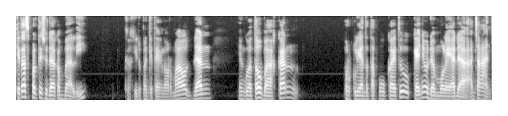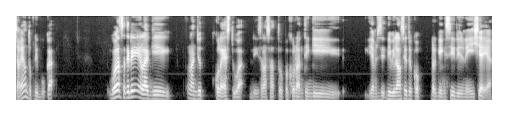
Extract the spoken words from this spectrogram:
kita seperti sudah kembali ke kehidupan kita yang normal Dan yang gue tahu bahkan perkuliahan tetap muka itu kayaknya udah mulai ada ancang-ancangnya untuk dibuka. Gue kan saat ini lagi lanjut kuliah S2 di salah satu perguruan tinggi yang dibilang sih cukup bergengsi di Indonesia ya.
